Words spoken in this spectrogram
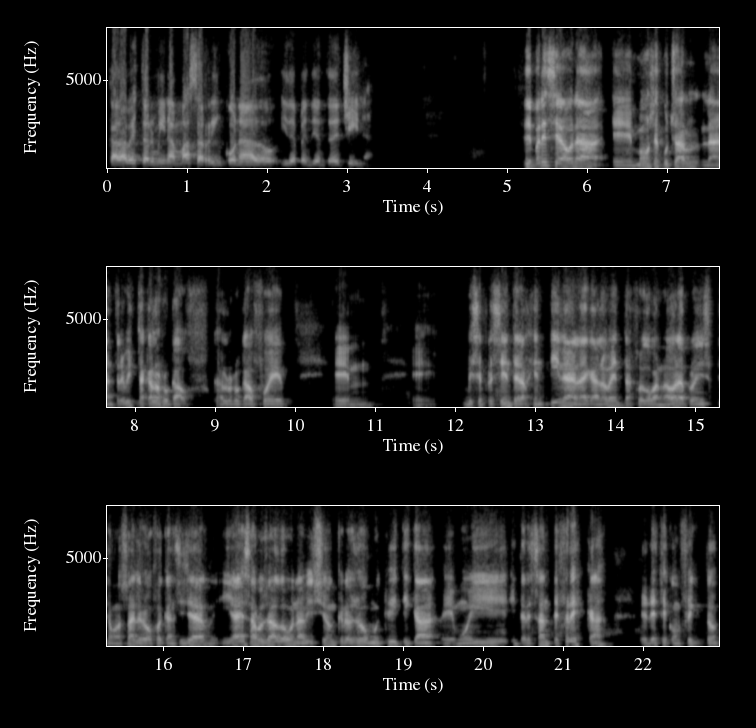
cada vez termina más arrinconado y dependiente de China. Si te parece, ahora eh, vamos a escuchar la entrevista a Carlos Rucauf. Carlos Rucauf fue eh, vicepresidente de la Argentina en la década del 90, fue gobernador de la provincia de Buenos Aires, luego fue canciller y ha desarrollado una visión, creo yo, muy crítica, eh, muy interesante, fresca de este conflicto.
